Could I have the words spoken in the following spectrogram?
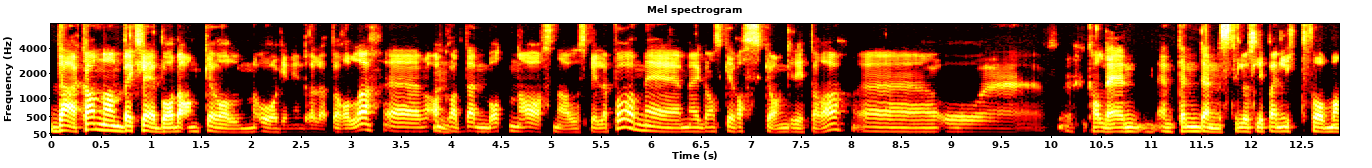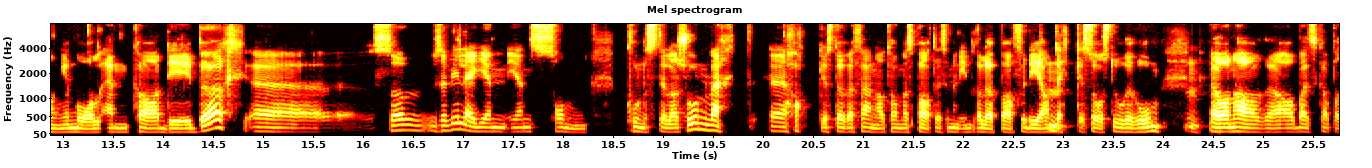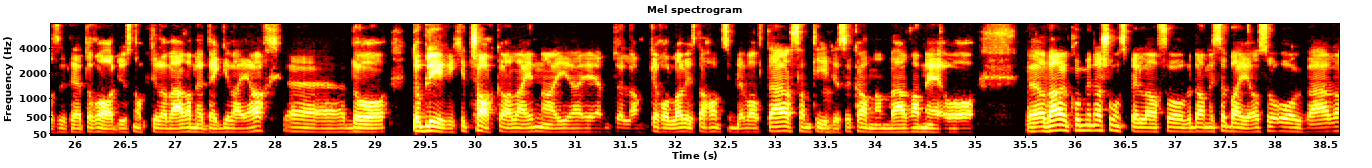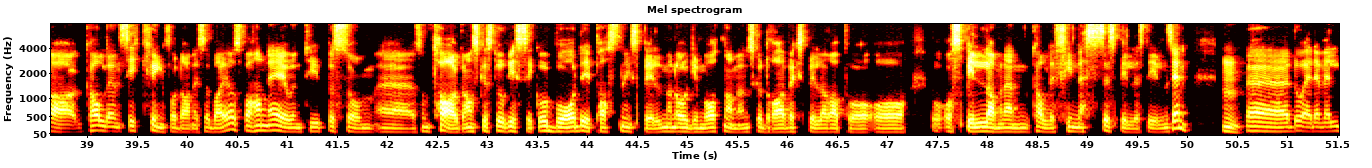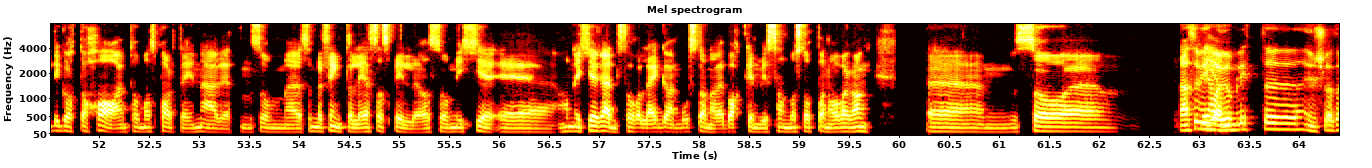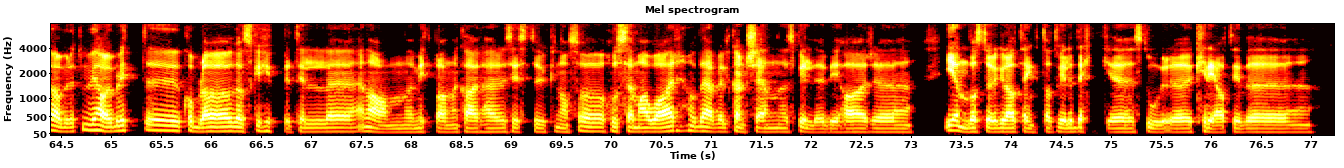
Der kan han bekle både ankerrollen og en indreløperrolle. Eh, mm. akkurat den måten Arsenal spiller på, med, med ganske raske angripere. Eh, og eh, kall det en, en, tendens til å slippe inn litt for mange mål enn hva de bør. Eh, så, så, vil jeg i en, i en sånn konstellasjon vært eh, hakket større fan av Thomas Partey som en indreløper fordi han mm. dekker så store rom. Mm. Og han har eh, arbeidskapasitet og radius nok til å være med begge veier. Eh, da, da, blir ikke Chaka alene i i eventuell ankerrolle hvis det er han som blir valgt der. Samtidig så kan han være med og, og eh, være en kombinasjonsspiller for Dani Ceballos og òg være kall det en sikring for Dani Ceballos. For han er jo en type som, eh, som tar ganske stor risiko både i pasningsspill, men òg i måten han ønsker å dra vekk spillere på og, og, og spille med den kall det finessespillestilen sin. Mm. Eh, da er det veldig godt å ha en Thomas Partey i nærheten som, eh, som, er flink til å lese spillet, og som ikke er Han er ikke redd for å legge en motstander i bakken hvis han må stoppe en overgang. Eh, så Altså, vi har jo blitt uh, unnskyld at jeg avbryter, men vi har jo blitt uh, kobla ganske hyppig til uh, en annen midtbanekar her de siste ukene også, Hosem Awar. Og det er vel kanskje en spiller vi har uh, i enda større grad tenkt at ville dekke store kreative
